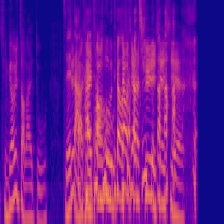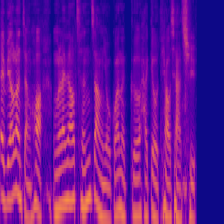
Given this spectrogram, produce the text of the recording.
请不要去找来读。直接打开窗户跳下去，谢谢。哎、欸，不要乱讲话。我们来聊成长有关的歌，还给我跳下去。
